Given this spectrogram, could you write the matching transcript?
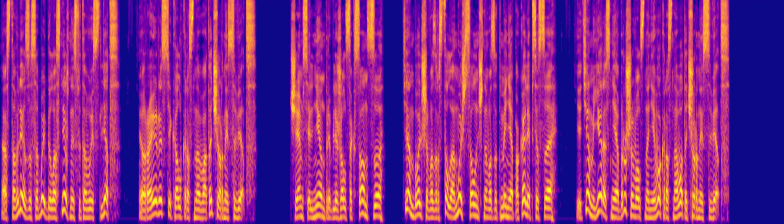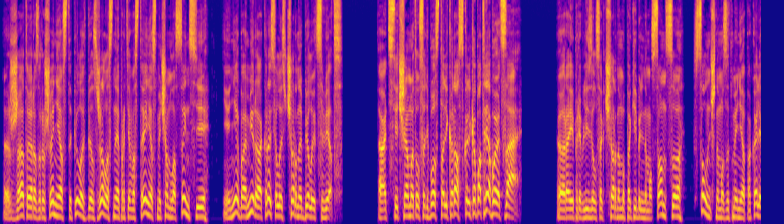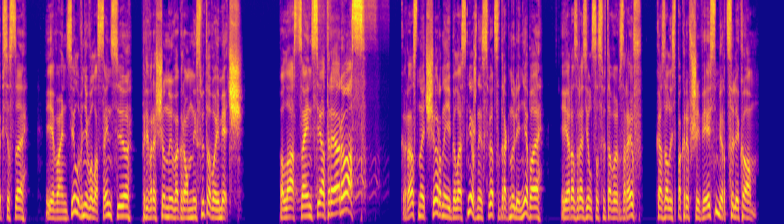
Оставляя за собой белоснежный световой след, Рей растекал красновато черный свет. Чем сильнее он приближался к солнцу, тем больше возрастала мощь солнечного затмения апокалипсиса, и тем яростнее обрушивался на него красновато черный свет. Сжатое разрушение вступило в безжалостное противостояние с мечом Лассенси, и небо мира окрасилось в черно белый цвет. «Отсечем эту судьбу столько раз, сколько потребуется!» Рэй приблизился к черному погибельному солнцу, солнечному затмению апокалипсиса, и вонзил в него Лассенсию, превращенную в огромный световой меч. «Лассенсия Треорос!» Красный, черный и белоснежный свет содрогнули небо, и разразился световой взрыв, казалось, покрывший весь мир целиком.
